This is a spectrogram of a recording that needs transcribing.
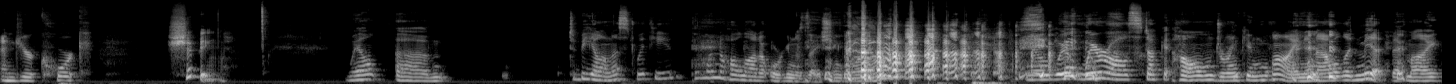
and your cork shipping? Well, um, to be honest with you, there wasn't a whole lot of organization going on. You know, we're, we're all stuck at home drinking wine, and I will admit that my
